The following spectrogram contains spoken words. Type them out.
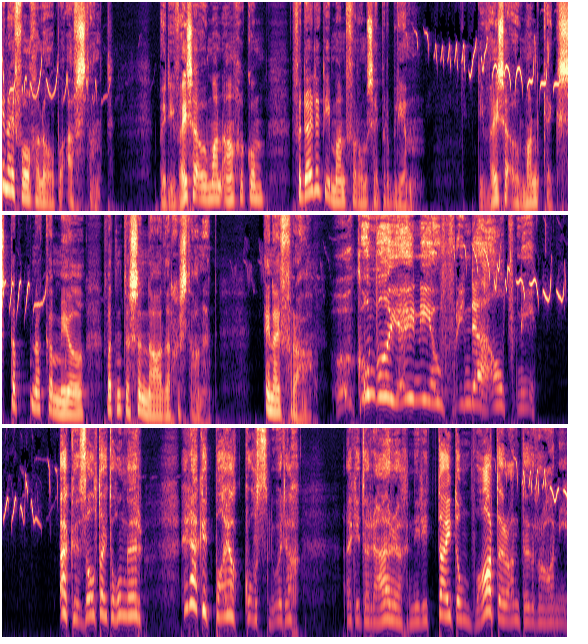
en hy volg hulle op 'n afstand. By die wyse ou man aangekom, verduidelik die man vir hom sy probleem. Die wyse ou man kyk stip na Kameel wat intussen nader gestaan het. En hy vra: "Hoekom wil jy nie jou vriende help nie? Ek is altyd honger en ek het baie kos nodig. Ek het regtig nie die tyd om water aan te dra nie."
